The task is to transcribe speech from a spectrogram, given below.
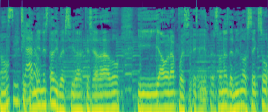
¿no? Sí, Y claro. también esta diversidad que se ha dado y ahora pues eh, personas del mismo sexo,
